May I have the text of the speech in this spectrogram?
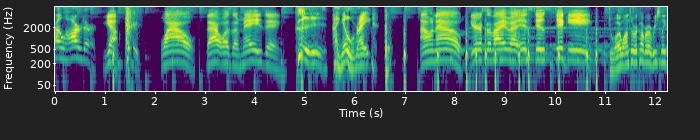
Throw harder. Yeah. Wow, that was amazing. I know, right? Oh no, your saliva is too sticky. Do I want to recover a recently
